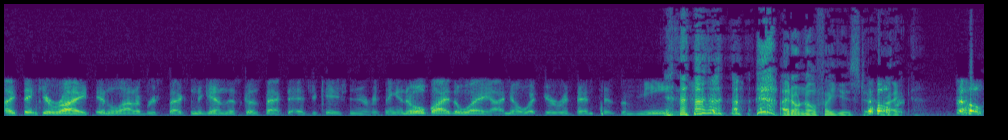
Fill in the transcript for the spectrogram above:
I, I think you're right in a lot of respects. And again, this goes back to education and everything. And oh, by the way, I know what irredentism means. I don't know if I used it So- right. so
